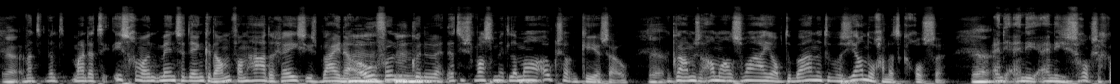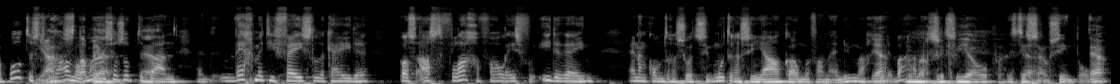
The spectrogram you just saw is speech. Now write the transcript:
Ja. Want, want, maar dat is gewoon, mensen denken dan van ha, de race is bijna Mm, over. Nu mm. kunnen we, dat is, was met Le Mans ook zo een keer zo. Ja. Dan kwamen ze allemaal zwaaien op de baan. En toen was Jan nog aan het crossen. Ja. En, die, en, die, en die schrok zich kapot. Er stonden Ja, allemaal marshals op de Ja. baan. Weg met die feestelijkheden. Pas als de vlag gevallen is voor iedereen. En dan komt er een soort, moet er een signaal komen van en nu mag je de baan. Nu mag op. het Dus- circuit open. dus het is zo simpel. Ja.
